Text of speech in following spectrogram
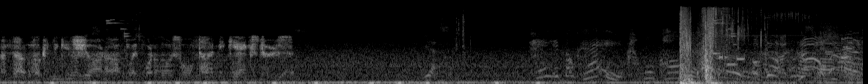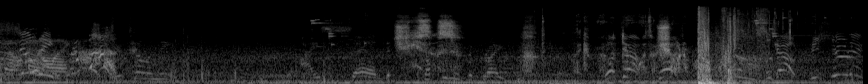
I'm not looking to get shot off like one of those old-timey gangsters. Yes. Hey, it's okay. I won't call him. Oh, no! no. He's shooting! Fuck! I said. Jesus. right. I could really do with a shot of rum. Look out! He's shooting!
